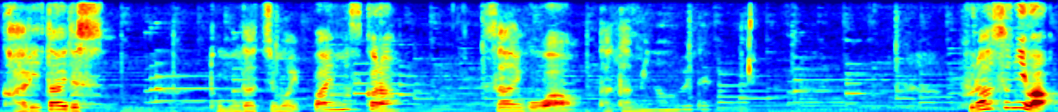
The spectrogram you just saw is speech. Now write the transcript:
帰りたいです。友達もいっぱいいますから。最後は畳の上で。フランスには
